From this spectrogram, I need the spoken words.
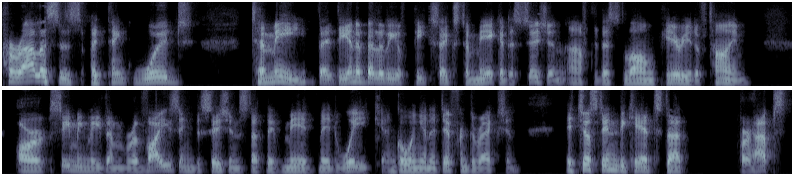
paralysis, I think, would, to me, that the inability of Peak Six to make a decision after this long period of time, or seemingly them revising decisions that they've made midweek and going in a different direction, it just indicates that perhaps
